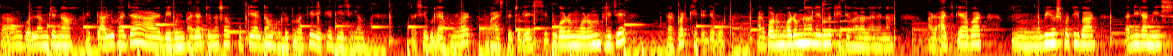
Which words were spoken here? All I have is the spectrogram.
তা আমি বললাম যে, না, একটু আলু ভাজা আর বেগুন ভাজার জন্য সব কুটে একদম হলুদ মাখিয়ে রেখে দিয়েছিলাম। তা সেগুলো এখন এবার ভাজতে চলে এসেছে। একটু গরম গরম ভেজে তারপর খেতে দেব। আর গরম গরম না হলে এগুলো খেতে ভালো লাগে না। আর আজকে আবার বৃহস্পতিবার নিরামিষ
